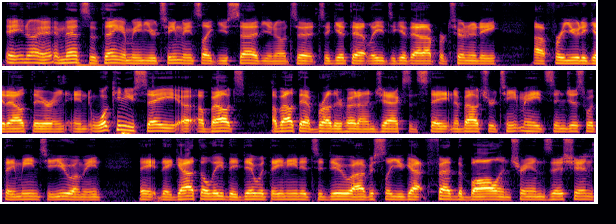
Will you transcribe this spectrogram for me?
And, you know, and that's the thing. I mean, your teammates, like you said, you know, to, to get that lead, to get that opportunity uh, for you to get out there, and, and what can you say uh, about about that brotherhood on Jackson State and about your teammates and just what they mean to you? I mean, they they got the lead, they did what they needed to do. Obviously, you got fed the ball in transition,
